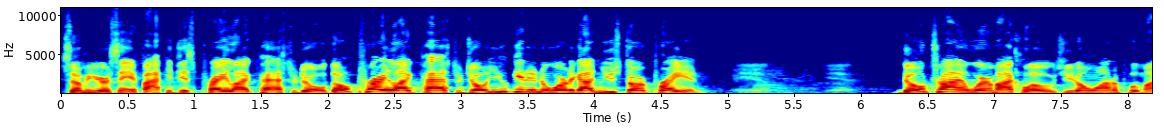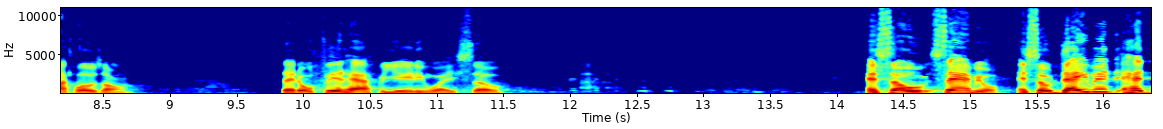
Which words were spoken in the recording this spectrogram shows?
Some of you are saying, if I could just pray like Pastor Joel. Don't pray like Pastor Joel. You get in the Word of God and you start praying. Don't try and wear my clothes. You don't want to put my clothes on. They don't fit half of you anyway, so. And so Samuel, and so David had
